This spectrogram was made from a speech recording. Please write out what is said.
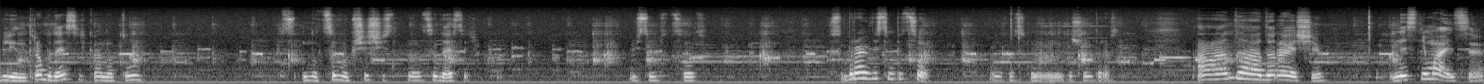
Блін, треба 10к на ту. Ну це взагалі 6, ну це 10. 8500. Собираю 8500. Ну, просто мені дуже інтересно. А, да, до речі. Не знімається.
